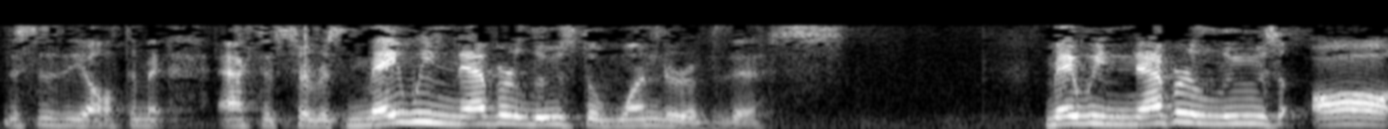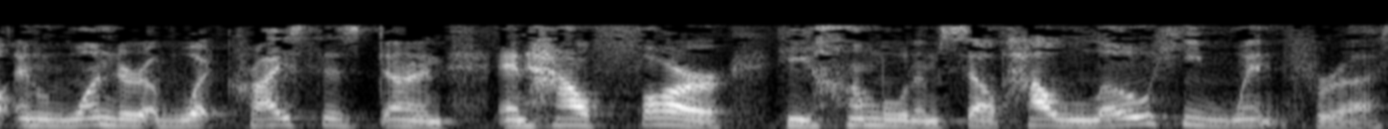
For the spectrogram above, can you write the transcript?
This is the ultimate act of service. May we never lose the wonder of this. May we never lose awe and wonder of what Christ has done and how far he humbled himself, how low he went for us.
